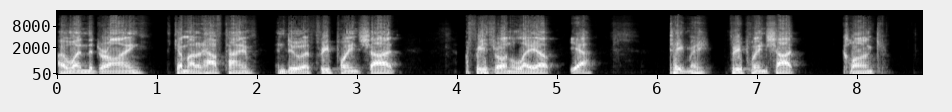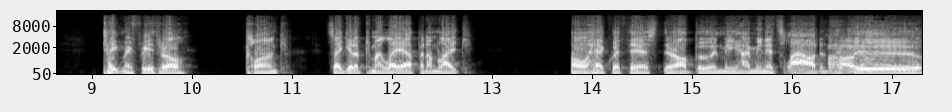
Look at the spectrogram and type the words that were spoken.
I won the drawing to come out at halftime and do a three point shot, a free throw, and a layup. Yeah. Take my three point shot, clunk. Take my free throw, clunk. So I get up to my layup and I'm like, oh, heck with this. They're all booing me. I mean, it's loud and Uh-huh. like, boo.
